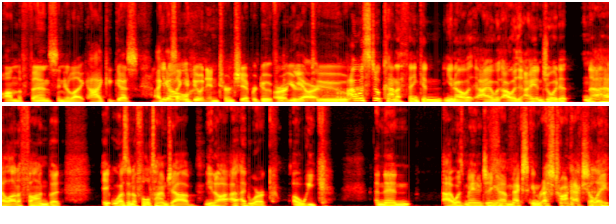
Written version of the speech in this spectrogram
on the fence and you're like, I could guess, I guess I could do an internship or do it for Or- a year yeah, or or- two. I was still kind of thinking, you know, I was, I was, I enjoyed it. and I had a lot of fun, but it wasn't a full time job. You know, I, I'd work a week, and then I was managing a Mexican restaurant actually.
